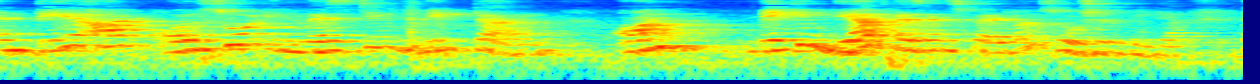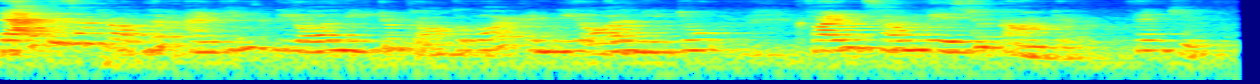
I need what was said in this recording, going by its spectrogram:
and they are also investing big time on making their presence felt on social media. That is a problem I think we all need to talk about and we all need to find some ways to counter. Thank you.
